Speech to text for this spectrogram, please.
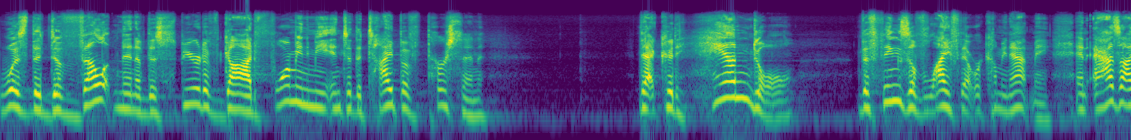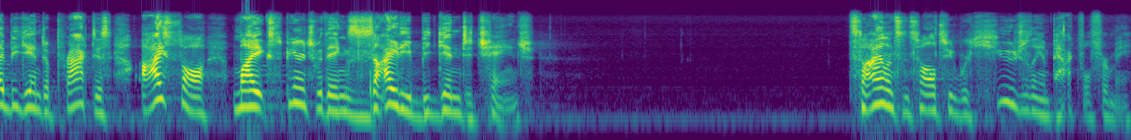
was the development of the Spirit of God forming me into the type of person that could handle the things of life that were coming at me. And as I began to practice, I saw my experience with anxiety begin to change. Silence and solitude were hugely impactful for me.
